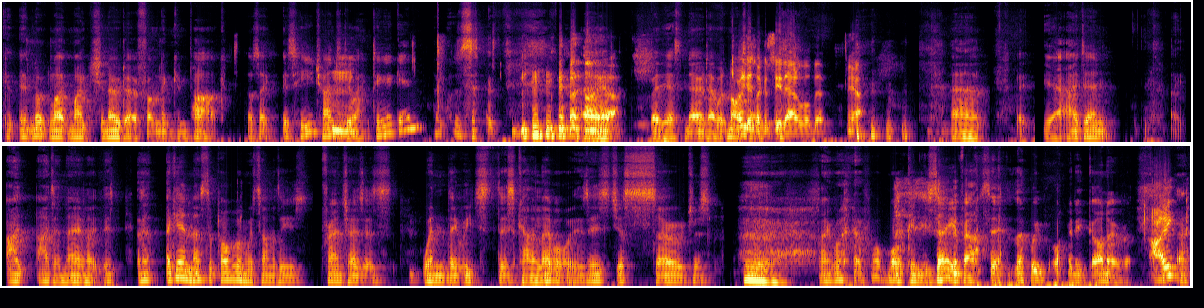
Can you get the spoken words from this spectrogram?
it looked like Mike Shinoda from Linkin Park. I was like, "Is he trying to do Hmm. acting again?" Like, what is this? oh yeah. But yes, no, that was not. I guess. I could see that a little bit. Yeah. Uh, yeah, I don't. Like, I I don't know. Like it, uh, again, that's the problem with some of these franchises when they reach this kind of level. It is just so just. like what? What more can you say about it that we've already gone over? I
